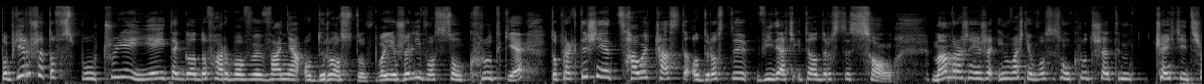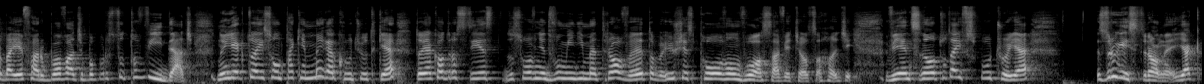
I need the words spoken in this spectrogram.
po pierwsze to współczuję jej tego dofarbowywania odrostów, bo jeżeli włosy są krótkie, to praktycznie cały czas te odrosty widać i te odrosty są. Mam wrażenie, że im właśnie włosy są krótsze, tym częściej trzeba je farbować, bo po prostu to widać. No i jak tutaj są takie mega króciutkie, to jak odrost jest dosłownie dwumilimetrowy, to już jest połową włosa, wiecie o co chodzi. Więc no tutaj współczuję. Z drugiej strony, jak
